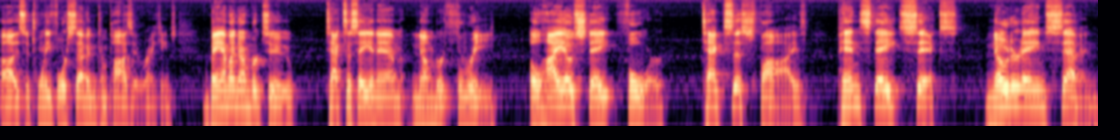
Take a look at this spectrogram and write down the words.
Uh, this is a 24 7 composite rankings. Bama, number two. Texas A&M, number three. Ohio State, four. Texas, five. Penn State, six. Notre Dame, seven.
